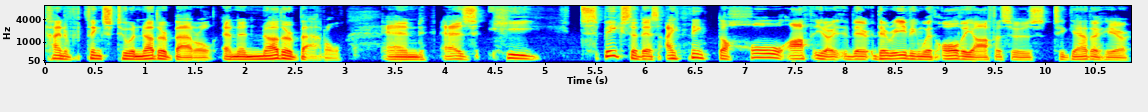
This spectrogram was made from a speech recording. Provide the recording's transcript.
kind of thinks to another battle and another battle. And as he speaks to this, I think the whole off, you know, they're they're eating with all the officers together here.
